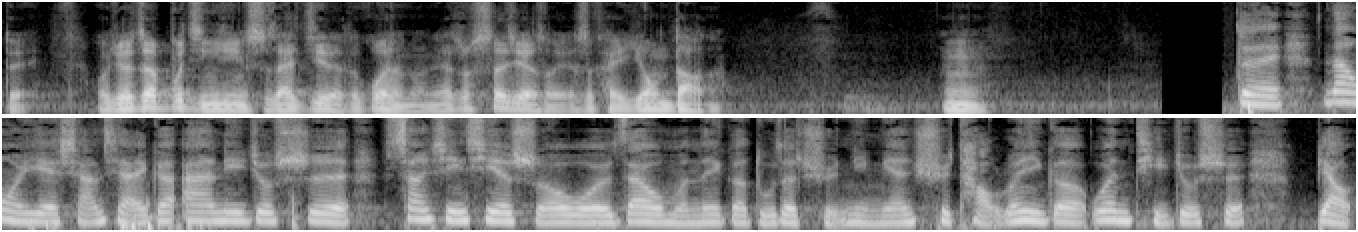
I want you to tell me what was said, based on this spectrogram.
对我觉得这不仅仅是在积累的过程中，你在做设计的时候也是可以用到的。嗯。对，那我也想起来一个案例，就是上星期的时候，我在我们那个读者群里面去讨论一个问题，就是表，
